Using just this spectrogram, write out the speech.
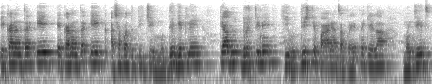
एकानंतर एक एकानंतर एक अशा पद्धतीचे मुद्दे घेतले. त्या दृष्टीने ही उद्दिष्टे पाहण्याचा प्रयत्न केला. म्हणजेच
